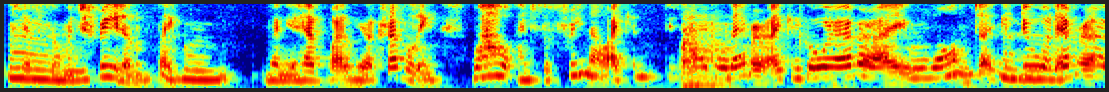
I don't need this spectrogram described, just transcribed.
to have so Mm. much freedom. Like Mhm. when you have while you're traveling wow i'm so free now i can decide whatever i can go wherever i want i can do Mhm. whatever i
